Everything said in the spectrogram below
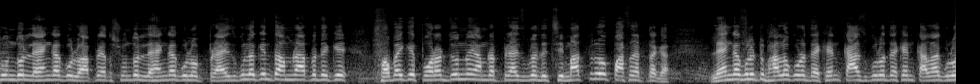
সুন্দর লেহেঙ্গাগুলো আপনি এত সুন্দর লেহেঙ্গাগুলো, প্রাইসগুলো কিন্তু আমরা আপনাদেরকে সবাইকে পরার জন্যই আমরা প্রাইসগুলো দিচ্ছি, মাত্র পাঁচ হাজার টাকা। লেহেঙ্গাগুলো একটু ভালো করে দেখেন, কাজগুলো দেখেন, কালারগুলো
